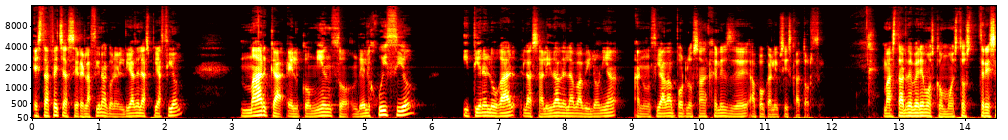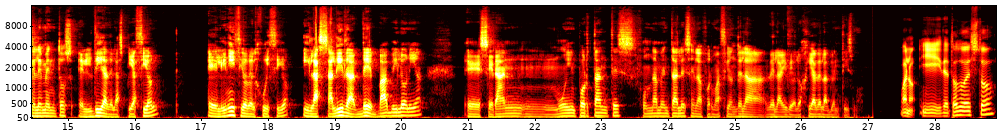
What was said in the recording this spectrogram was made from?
Esta fecha se relaciona con el día de la expiación, marca el comienzo del juicio y tiene lugar la salida de la Babilonia anunciada por los ángeles de Apocalipsis 14. Más tarde veremos cómo estos tres elementos, el día de la expiación, el inicio del juicio y la salida de Babilonia, eh, serán muy importantes, fundamentales en la formación de la, de la ideología del adventismo. Bueno, y de todo esto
